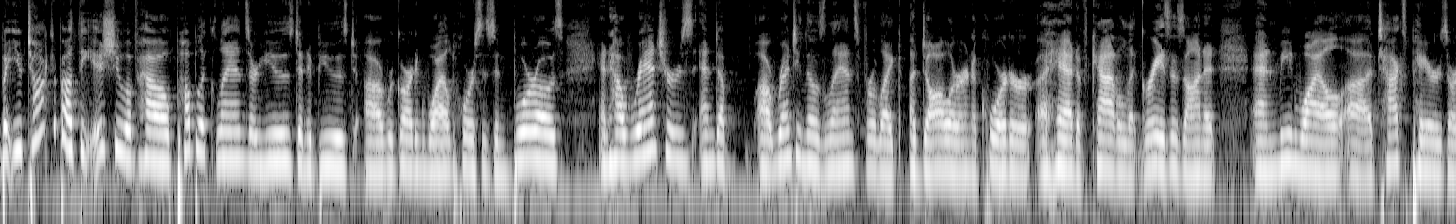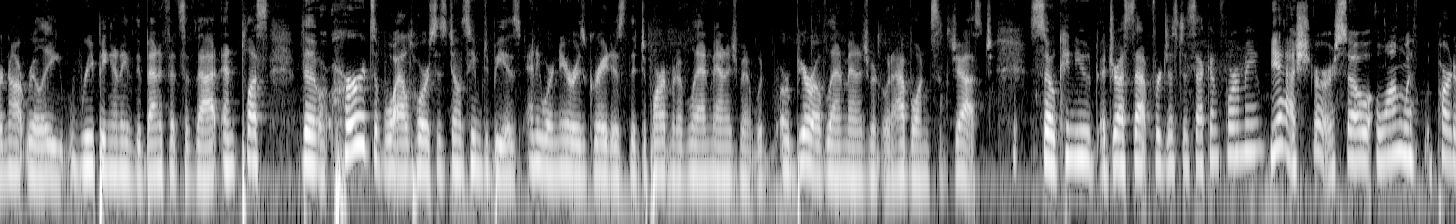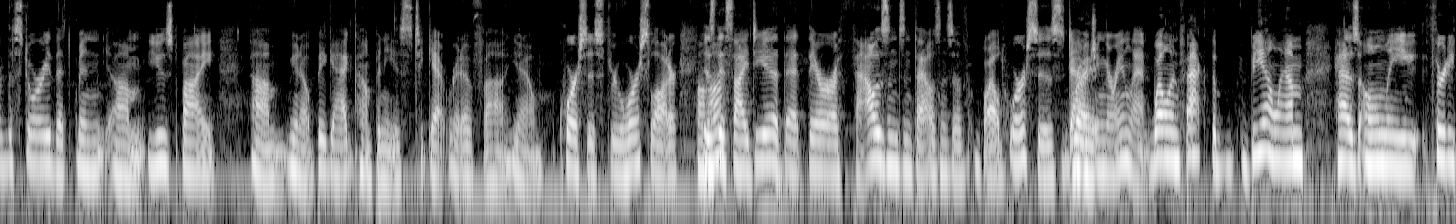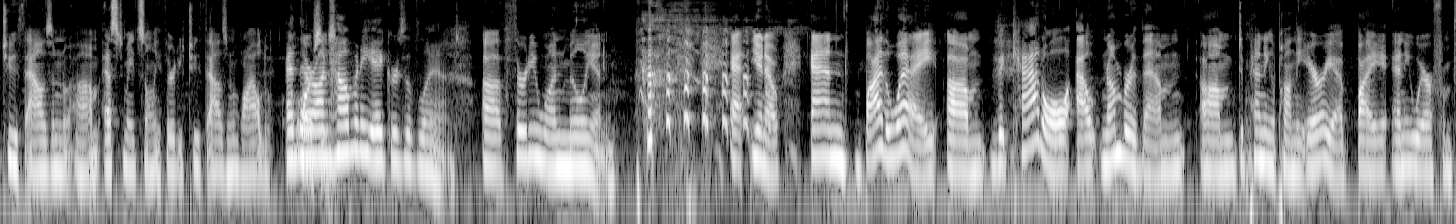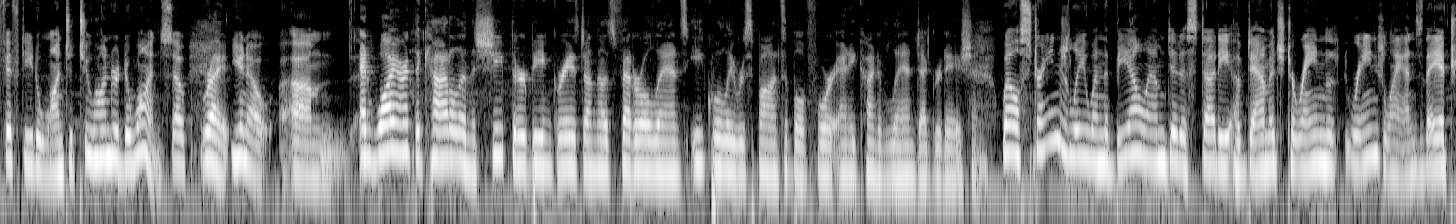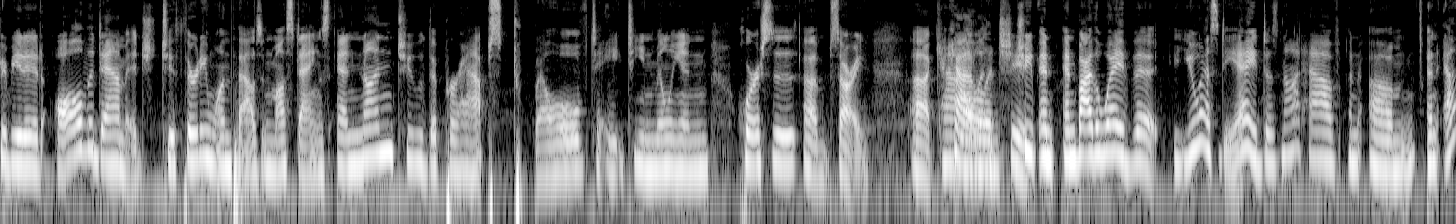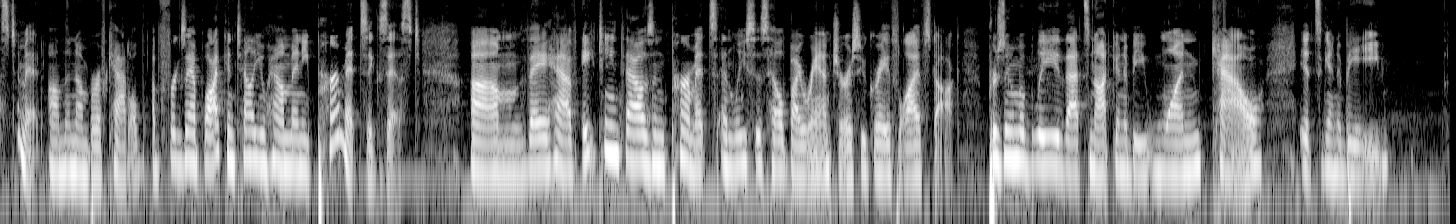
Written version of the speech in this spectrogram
but you talked about the issue of how public lands are used and abused uh, regarding wild horses and burros, and how ranchers end up uh, renting those lands for like a dollar and a quarter a head of cattle that grazes on it, and meanwhile, uh, taxpayers are not really reaping any of the benefits of that. And plus, the herds of wild horses don't seem to be as anywhere near as great as the Department of Land Management would or Bureau of Land Management would have one suggest. So, can you address that for just a second for me? Yeah, sure. So, along with part of the story that's been um, used by, um, you know, big ag companies to get rid of, uh, you know, horses through horse slaughter, is Uh-huh. this idea that there are thousands and thousands of wild horses damaging Right. their inland. Well, in fact, the BLM has only thirty-two thousand, um, estimates only thirty-two thousand wild horses. And they're on how many acres of land? Uh, 31 million. And, you know, and by the way, um, the cattle outnumber them, um, depending upon the area, by anywhere from 50 to 1 to 200 to 1. So, Right. you know, um, And why aren't the cattle and the sheep that are being grazed on those federal lands equally responsible for any kind of land degradation? Well, strangely, when the BLM did a study of damage to range, rangelands, they attributed all the damage to 31,000 Mustangs and none to the perhaps 12 to 18 million horses. Uh, sorry. Uh, cattle, Cattle and sheep. And, and by the way, the USDA does not have an, um, an estimate on the number of cattle. Uh, For example, I can tell you how many permits exist. Um, they have 18,000 permits and leases held by ranchers who graze livestock. Presumably, that's not going to be one cow. It's going to be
